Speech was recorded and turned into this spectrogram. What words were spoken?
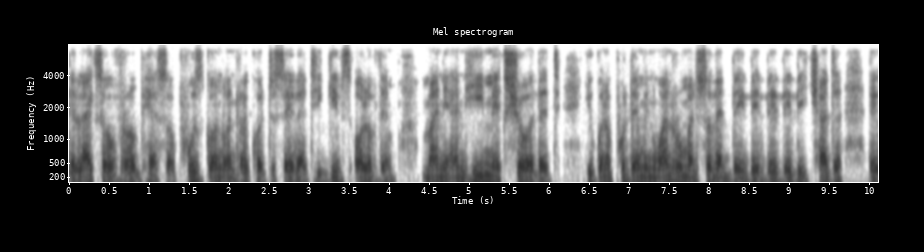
the likes of Rob Hersov, who's gone on record to say that he gives all of them money and he makes sure that you're going to put them in one room so that they, they, they, they, they charter, they,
